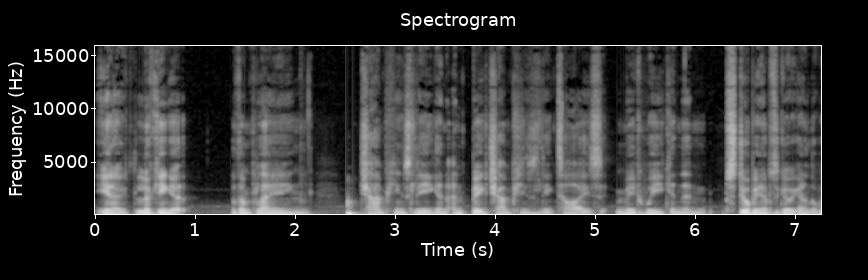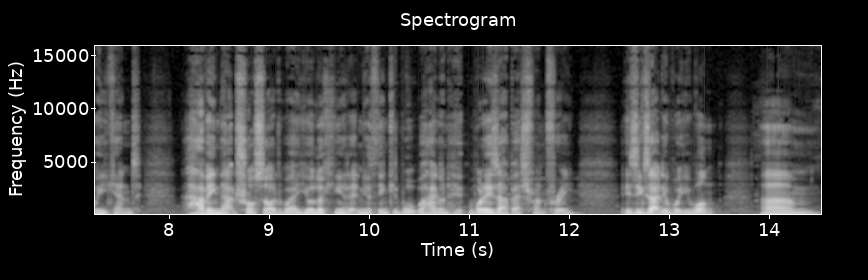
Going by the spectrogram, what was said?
you know, looking at them playing Champions League and, and big Champions League ties midweek, and then still being able to go again at the weekend, having that Trossard where you're looking at it and you're thinking, well, hang on, what is our best front three? Is exactly what you want. Um,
